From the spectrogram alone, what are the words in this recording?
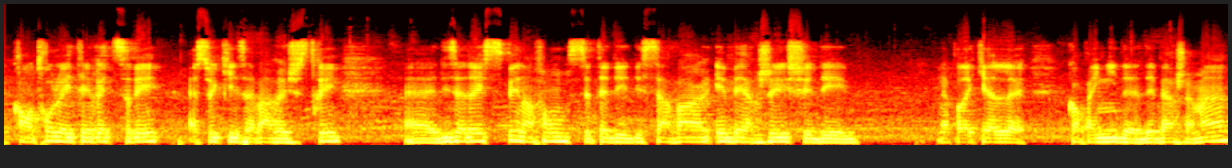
contrôle a été retiré à ceux qui les avaient enregistrés. des adresses IP, dans le fond, c'était des, serveurs hébergés chez des n'importe quelle compagnie d'hébergement.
